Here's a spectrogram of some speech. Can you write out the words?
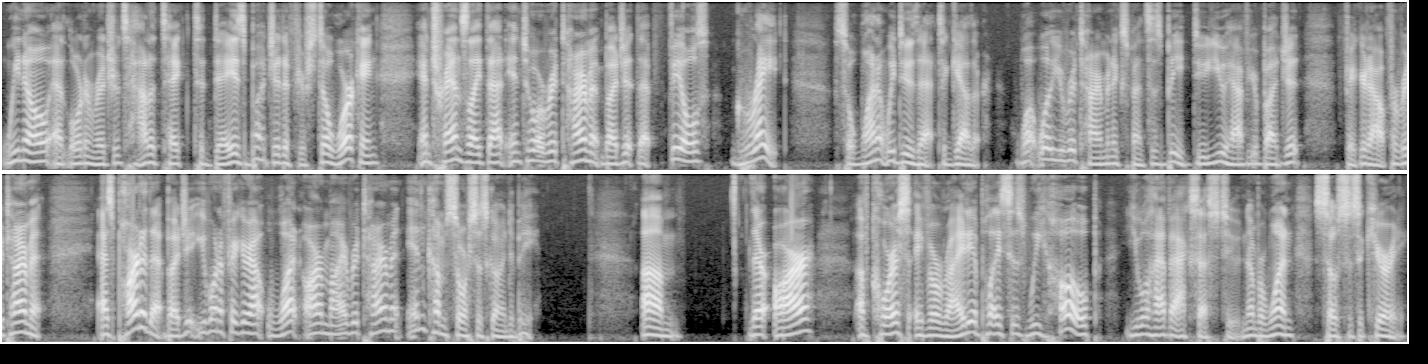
We know at Lord and Richards how to take today's budget, if you're still working, and translate that into a retirement budget that feels great. So, why don't we do that together? What will your retirement expenses be? Do you have your budget figured out for retirement? As part of that budget, you want to figure out what are my retirement income sources going to be. Um, there are, of course, a variety of places we hope you will have access to. Number one, Social Security.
